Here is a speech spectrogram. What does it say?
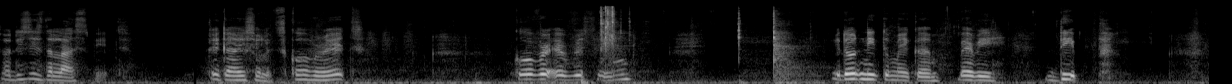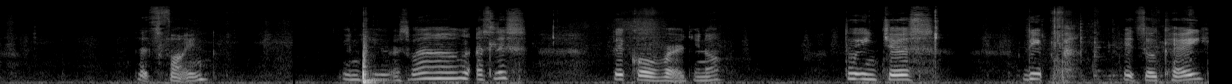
So this is the last bit. Okay guys so let's cover it. Cover everything. You don't need to make a very deep. That's fine in here as well. At least they covered you know. Two inches deep it's okay.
